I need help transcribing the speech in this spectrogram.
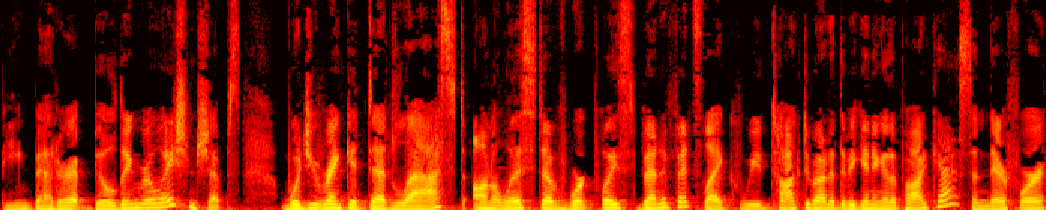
being better at building relationships? Would you rank it dead last on a list of workplace benefits like we talked about at the beginning of the podcast? And therefore,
